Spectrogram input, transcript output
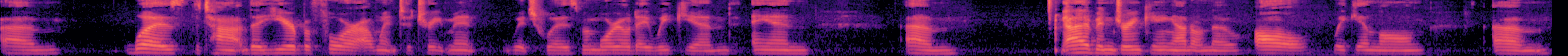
um, was the time the year before I went to treatment, which was Memorial Day weekend, and um, I had been drinking. I don't know all weekend long, um,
